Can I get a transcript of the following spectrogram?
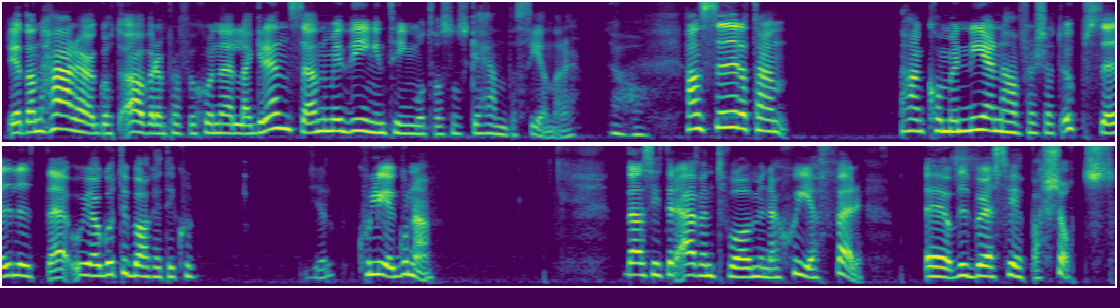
Redan här har jag gått över den professionella gränsen men det är ingenting mot vad som ska hända senare. Jaha. Han säger att han, han kommer ner när han fräschat upp sig lite och jag går tillbaka till ko- hjälp, kollegorna. Där sitter även två av mina chefer eh, och vi börjar svepa shots.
